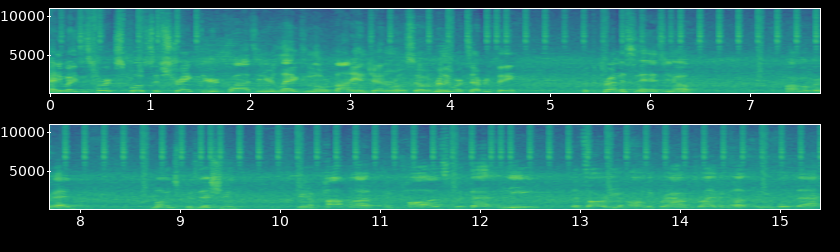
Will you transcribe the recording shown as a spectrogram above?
Anyways, it's for explosive strength through your quads and your legs and lower body in general. So it really works everything. But the premise is, you know, arm overhead, lunge position, you're gonna pop up and pause with that knee that's already on the ground, driving up, and you hold that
